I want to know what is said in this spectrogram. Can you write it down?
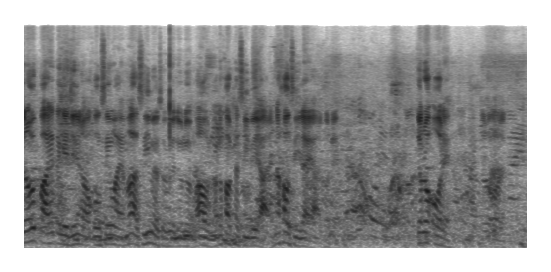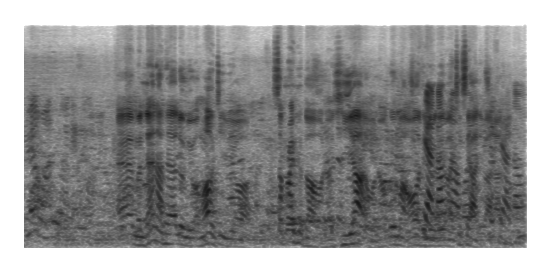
ကျွန်တော်တို့ပါတဲ့တကယ်ချင်းတွေတော့အကုန်ဆင်းသွားရင်အမကစီးမယ်ဆိုပြီးလို့လို့မအောင်နောက်တစ်ခေါက်ထပ်စီးပေးရတယ်နှစ်ခေါက်စီးလိုက်ရတယ်ဟုတ်တယ်ကျွန်တော်အော်တယ်ကျွန်တော်အော်တယ်အဲမလန့်တာတဲ့အဲ့လိုမျိုးအမောက်ကြည့်ပြီးတော့ surprise ဖြစ်သွားပါတော့ရီရတာပေါ့နော်ကိုမအော်ချဒီစ်စရာလိုကောင်းမျိုးတာချစ်စရာတွေပါချစ်စရာလားကောင်း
